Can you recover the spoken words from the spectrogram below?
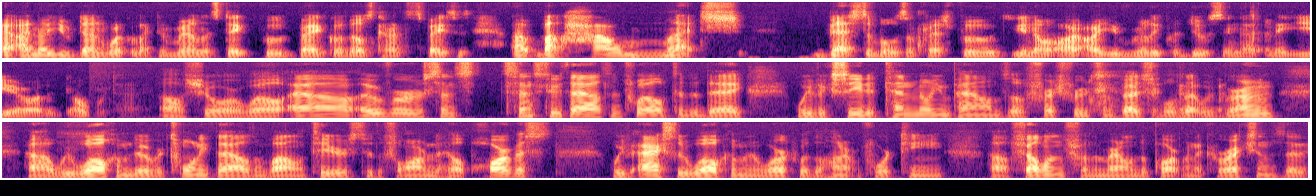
I know you've done work like the Maryland State Food Bank or those kinds of spaces. Uh, about how much vegetables and fresh foods, you know, are, are you really producing in a year or over time? Oh, sure. Well, uh, over since since 2012 to today, we've exceeded 10 million pounds of fresh fruits and vegetables that we've grown. Uh, we welcomed over 20,000 volunteers to the farm to help harvest. We've actually welcomed and worked with 114 uh, felons from the Maryland Department of Corrections that,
